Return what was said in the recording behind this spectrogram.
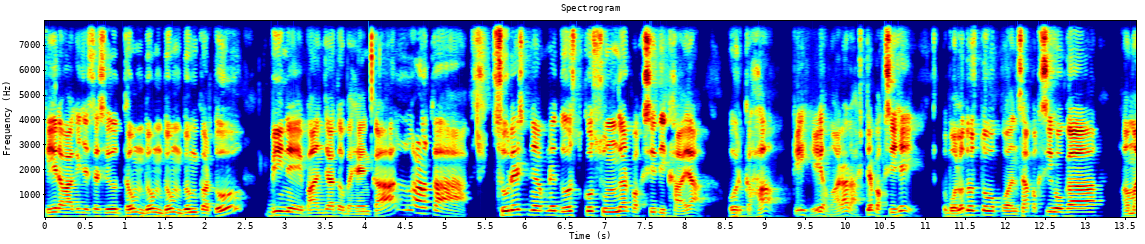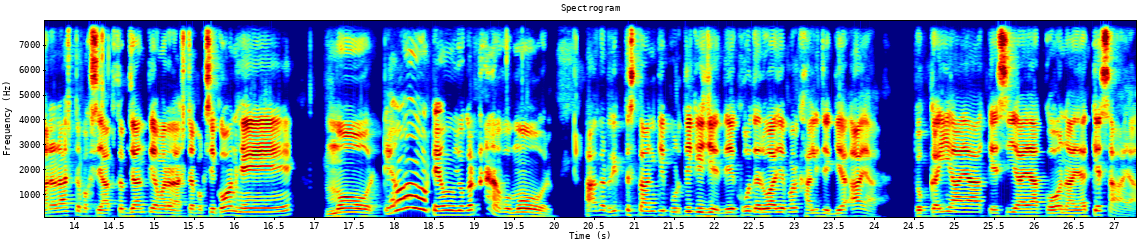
તીર વાગી જશે સીધું ધૂમ ધૂમ ધૂમ ધૂમ કરતું બીને. ભાંજા તો બહેન કા લડકા. સુરેશ ને अपने दोस्त को सुंदर पक्षी दिखाया और कहा कि, हे, हमारा राष्ट्रीय पक्षी है। तो बोलो, दोस्तों, वो कौन सा पक्षी होगा? हमारा राष्ट्र पक्षी, आप सब जानते हैं, हमारा राष्ट्र पक्षी कौन है? मोर। ट्यों ट्यों जो करता है ना, वो मोर। अगर रिक्त स्थान की पूर्ति कीजिए, देखो, दरवाजे पर खाली जगह आया। तो कई आया, कैसी आया, कौन आया, कैसा आया?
